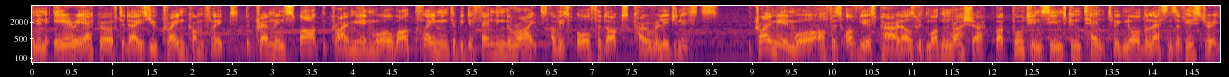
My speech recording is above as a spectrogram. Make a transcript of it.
In an eerie echo of today's Ukraine conflict, the Kremlin sparked the Crimean War while claiming to be defending the rights of its orthodox co-religionists. The Crimean War offers obvious parallels with modern Russia, but Putin seems content to ignore the lessons of history.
